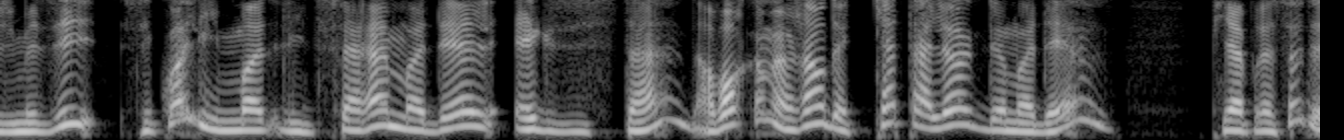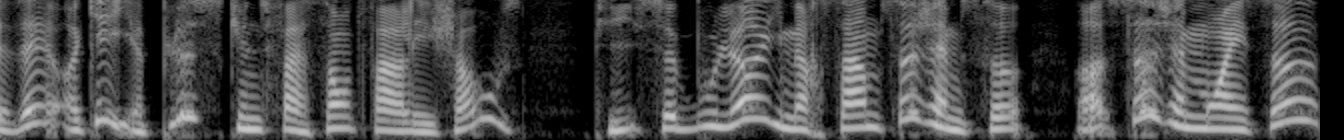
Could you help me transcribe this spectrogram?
Je me dis, c'est quoi les, les, différents modèles existants? D'avoir comme un genre de catalogue de modèles. Puis après ça, de dire, OK, il y a plus qu'une façon de faire les choses. Puis ce bout-là, il me ressemble. Ça, j'aime ça. Ah, ça, j'aime moins ça.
